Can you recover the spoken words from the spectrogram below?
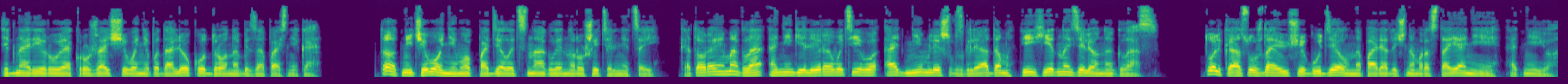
игнорируя окружающего неподалеку дрона-безопасника. Тот ничего не мог поделать с наглой нарушительницей, которая могла аннигилировать его одним лишь взглядом и хидно-зеленых глаз. Только осуждающий гудел на порядочном расстоянии от нее.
